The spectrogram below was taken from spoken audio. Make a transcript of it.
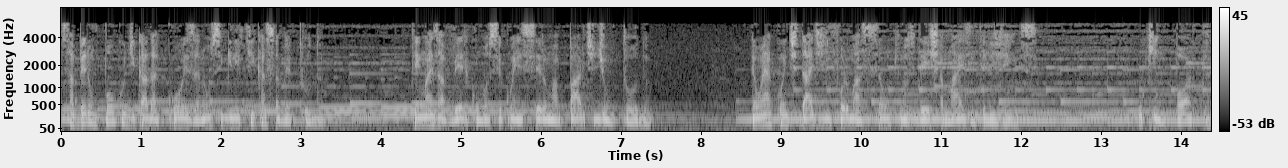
Saber um pouco de cada coisa não significa saber tudo. Tem mais a ver com você conhecer uma parte de um todo. Não é a quantidade de informação que nos deixa mais inteligentes. O que importa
